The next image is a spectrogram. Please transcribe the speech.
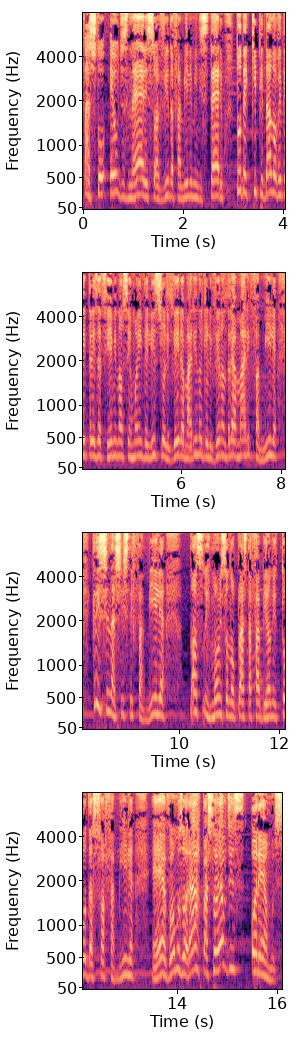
Pastor Eudes Neres, sua vida, família e ministério, toda a equipe da 93 FM, nossa irmã Evelise de Oliveira, Marina de Oliveira, Andréa Mari e família, Cristina Xista e família, nosso irmão sonoplasta Fabiano e toda a sua família. É, vamos orar, pastor Eudes? Oremos.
